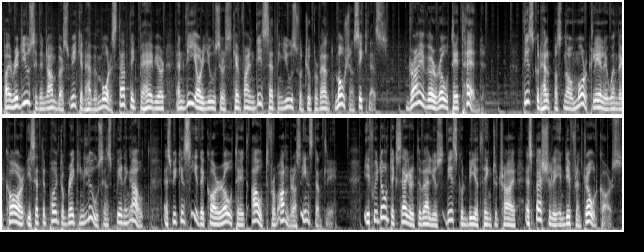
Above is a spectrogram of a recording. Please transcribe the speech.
By reducing the numbers we can have a more static behavior and VR users can find this setting useful to prevent motion sickness. Driver rotate head. This could help us know more clearly when the car is at the point of breaking loose and spinning out, as we can see the car rotate out from under us instantly. If we don't exaggerate the values, this could be a thing to try, especially in different road cars.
